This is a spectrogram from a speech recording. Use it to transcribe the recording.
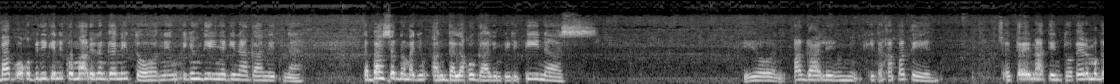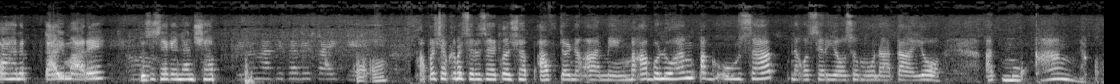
bago ako binigyan ni Kumare ng ganito, yung, yung hindi niya ginagamit na, nabasag naman yung andala ko galing Pilipinas. Yun, ah, galing kita kapatid. So, try natin to. Pero maghahanap tayo, Mare, doon sa second hand shop. Natin sa recycle. Oo. Papasyap kami sa recycle shop after ng aming makabuluhang pag-uusap. Nako, seryoso muna tayo. At mukhang, nako,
